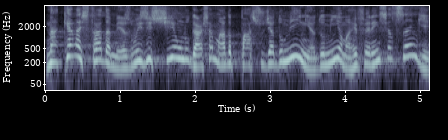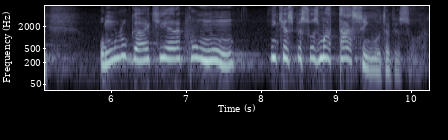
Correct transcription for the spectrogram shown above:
Naquela estrada mesmo existia um lugar chamado Passo de Adumim. Adumim é uma referência a sangue. Um lugar que era comum em que as pessoas matassem outra pessoa.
